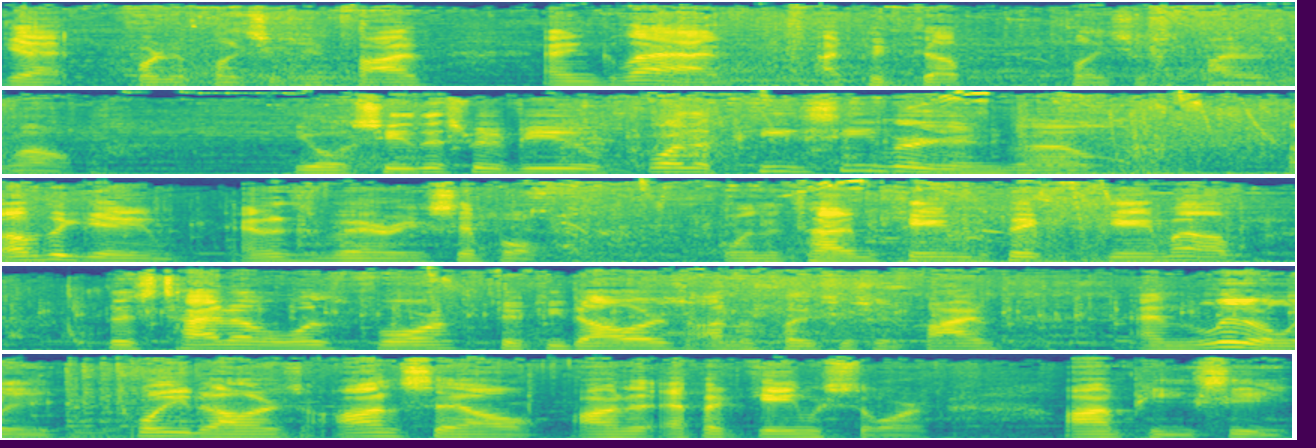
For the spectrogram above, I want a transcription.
get for the PlayStation 5 and glad I picked up the PlayStation 5 as well. You will see this review for the PC version though of the game and it's very simple. When the time came to pick the game up, this title was for $50 on the PlayStation 5 and literally $20 on sale on the Epic Game Store on PC.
